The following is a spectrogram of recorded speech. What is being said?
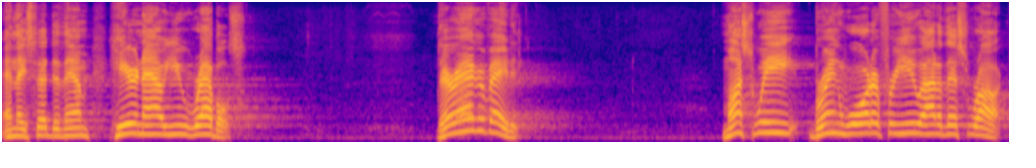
and they said to them, Hear now, you rebels. They're aggravated. Must we bring water for you out of this rock?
